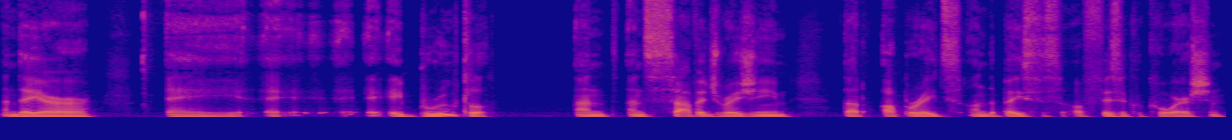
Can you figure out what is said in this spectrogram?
and they are a, a, a brutal and, and savage regime that operates on the basis of physical coercion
